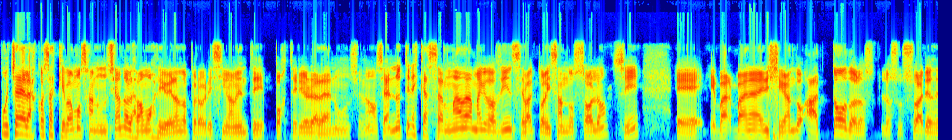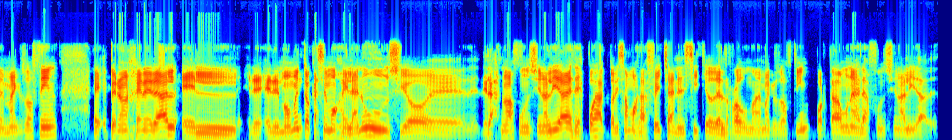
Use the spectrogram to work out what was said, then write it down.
Muchas de las cosas que vamos anunciando las vamos liberando progresivamente posterior al anuncio, ¿no? O sea, no tienes que hacer nada, Microsoft Teams se va actualizando solo, ¿sí? Eh, van a ir llegando a todos los, usuarios de Microsoft Teams, eh, pero en general, en el momento que hacemos el anuncio eh, de, las nuevas funcionalidades, después actualizamos la fecha en el sitio del roadmap de Microsoft Teams por cada una de las funcionalidades.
